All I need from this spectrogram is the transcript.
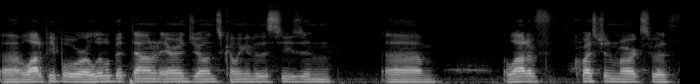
um, a lot of people were a little bit down on Aaron Jones coming into the season. Um, a lot of question marks with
